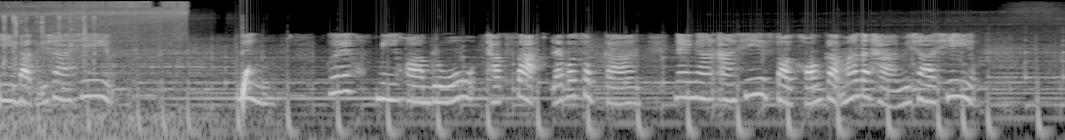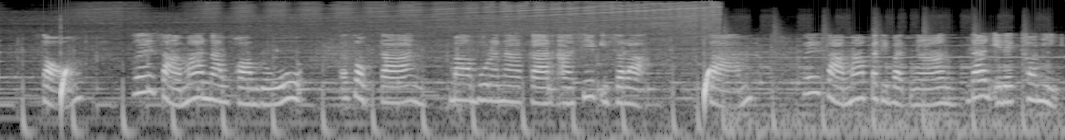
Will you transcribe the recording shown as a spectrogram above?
นียบัตรวิชาชีพ 1. เพื่อให้มีความรู้ ทักษะ และประสบการณ์ ในงานอาชีพสอดคล้องกับมาตรฐานวิชาชีพ 2. เพื่อให้สามารถนำความรู้ ประสบการณ์ มาบูรณาการอาชีพอิสระ 3. เพื่อให้สามารถปฏิบัติงานด้านอิเล็กทรอนิกส์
